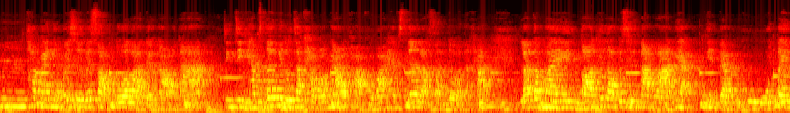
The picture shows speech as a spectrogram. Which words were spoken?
อืมทำไมหนูไม่ซื้อไปสองตัวล่ะเดี๋ยวเหงานะ จริงๆแฮมสเตอร์ไม่รู้จักคำว่าเหงาค่ะเพราะว่าแฮมสเตอร์รักสันโดษนะคะ แล้วทำไมตอนที่เราไปซื้อตามร้านเนี่ยเห็นแบบโอ้โหเต็ม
